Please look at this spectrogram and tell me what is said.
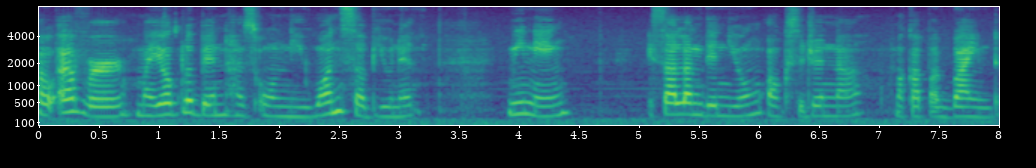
However, myoglobin has only one subunit, meaning isa lang din yung oxygen na makapag-bind.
